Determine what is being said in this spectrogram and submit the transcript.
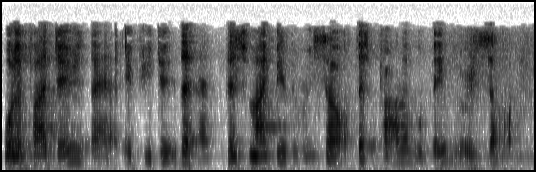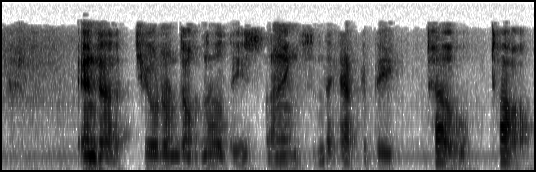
what if I do that? If you do that, this might be the result. This probably will be the result. And uh, children don't know these things, and they have to be told, taught,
